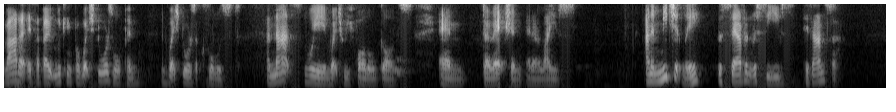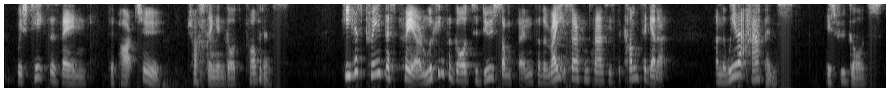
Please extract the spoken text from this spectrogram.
Rather, it's about looking for which doors open and which doors are closed. And that's the way in which we follow God's um, direction in our lives. And immediately, the servant receives his answer which takes us then to part two trusting in God's providence. He has prayed this prayer looking for God to do something, for the right circumstances to come together. And the way that happens is through God's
